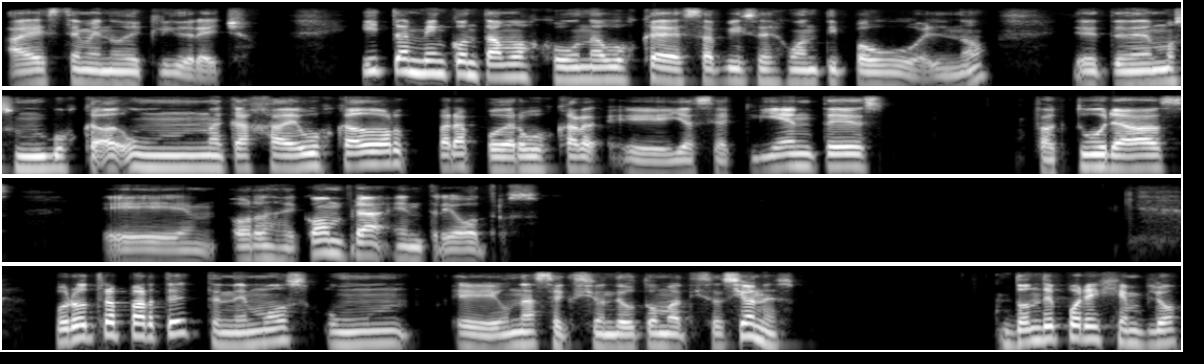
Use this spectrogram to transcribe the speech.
a este menú de clic derecho. Y también contamos con una búsqueda de SAP Business One tipo Google, ¿no? Eh, tenemos una caja de buscador para poder buscar eh, ya sea clientes, facturas, eh, órdenes de compra, entre otros. Por otra parte, tenemos una sección de automatizaciones donde, por ejemplo,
